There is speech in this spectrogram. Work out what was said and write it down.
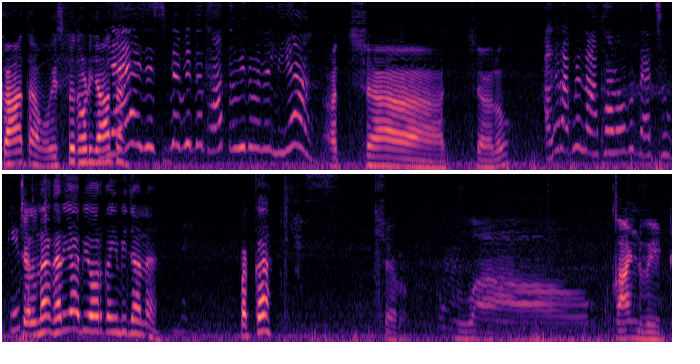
कहाँ था वो? इस पे थोड़ी यहाँ था? Yes, इसमें भी तो था तभी तो मैंने लिया। अच्छा चलो। अगर आपने ना खाना हो तो दैट्स ओके चलना घर या अभी और कहीं भी जाना है? पक्का? चलो। Can't wait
